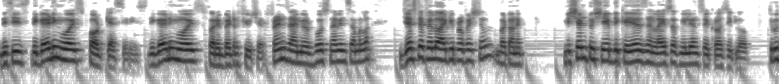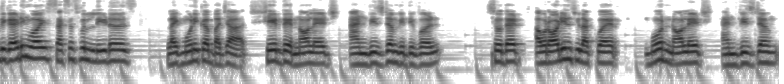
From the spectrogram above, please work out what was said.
This is the Guiding Voice podcast series, the Guiding Voice for a Better Future. Friends, I'm your host Naveen Samala, just a fellow IT professional, but on a mission to shape the careers and lives of millions across the globe. Through the Guiding Voice, successful leaders like Monica Bajaj share their knowledge and wisdom with the world so that our audience will acquire more knowledge and wisdom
